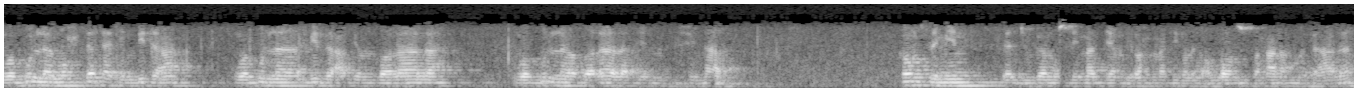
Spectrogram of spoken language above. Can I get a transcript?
وكل محدثة بدعة وكل بدعة ضلالة وكل ضلالة في النار kaum muslimin dan juga muslimat yang dirahmati oleh Allah Subhanahu wa taala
